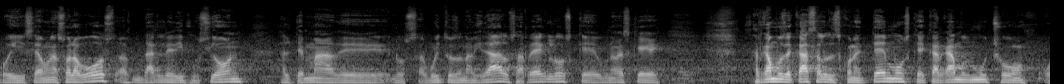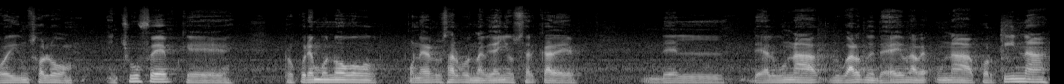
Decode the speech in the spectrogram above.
hoy sea una sola voz, darle difusión al tema de los arbolitos de Navidad, los arreglos, que una vez que salgamos de casa los desconectemos, que cargamos mucho hoy un solo enchufe, que procuremos no poner los árboles navideños cerca de, de algún lugar donde haya una, cortina,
